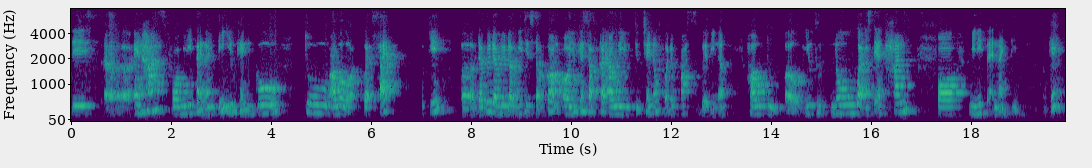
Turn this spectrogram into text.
this uh, enhanced for Minitab 19, you can go to our website, okay, uh, www.business.com or you can subscribe our YouTube channel for the past webinar, how to, uh, you to know what is the time for Minitab 19, okay.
